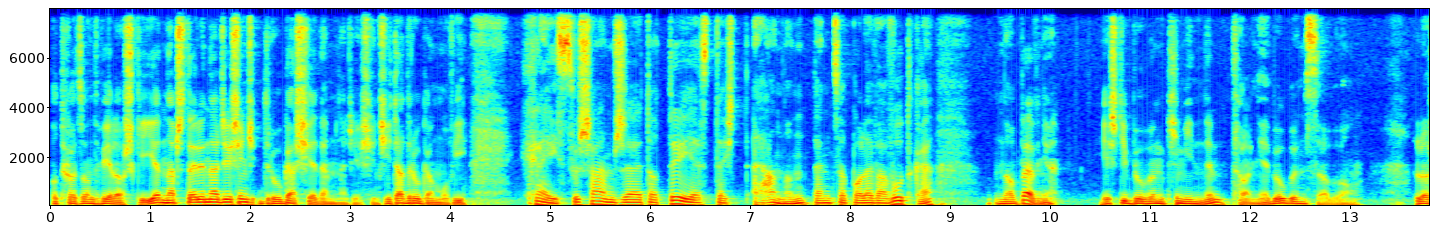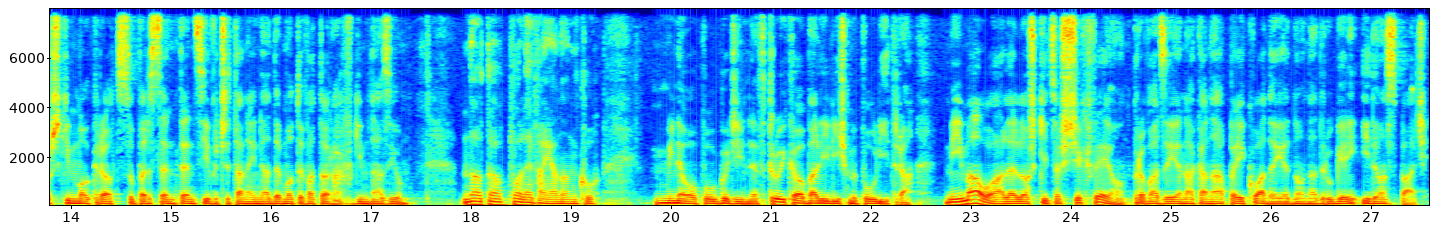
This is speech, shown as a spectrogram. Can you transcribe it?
Podchodzą dwie lożki, jedna 4 na 10, druga 7 na 10 i ta druga mówi Hej, słyszałem, że to ty jesteś Anon, ten co polewa wódkę. No pewnie. Jeśli byłbym kim innym, to nie byłbym sobą. Lożki mokre od supersentencji wyczytanej na demotywatorach w gimnazjum. No to polewaj, Anonku. Minęło pół godziny. W trójkę obaliliśmy pół litra. Mi mało, ale lożki coś się chwieją. Prowadzę je na kanapę i kładę jedną na drugiej, idą spać.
